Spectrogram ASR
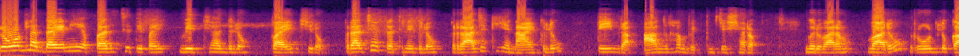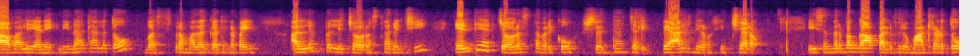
రోడ్ల దయనీయ పరిస్థితిపై విద్యార్థులు వైద్యులు ప్రజాప్రతినిధులు రాజకీయ నాయకులు తీవ్ర ఆగ్రహం వ్యక్తం చేశారు. గురువారం వారు రోడ్లు కావాలి అనే నినాదాలతో బస్ ప్రమాద ఘటనపై అల్లంపల్లి చౌరస్తా నుంచి ఎన్టీఆర్ చౌరస్తా వరకు శ్రద్ధాంజలి ర్యాలీ నిర్వహించారు. ఈ సందర్భంగా పలువురు మాట్లాడుతూ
